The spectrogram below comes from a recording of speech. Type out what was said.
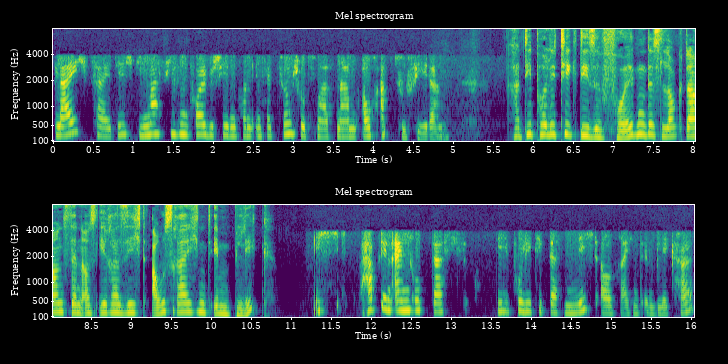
gleichzeitig die massiven Folgeschäden von Infektionsschutzmaßnahmen auch abzufedern. Hat die Politik diese Folgen des Lockdowns denn aus Ihrer Sicht ausreichend im Blick? Ich habe den Eindruck, dass die Politik das nicht ausreichend im Blick hat.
